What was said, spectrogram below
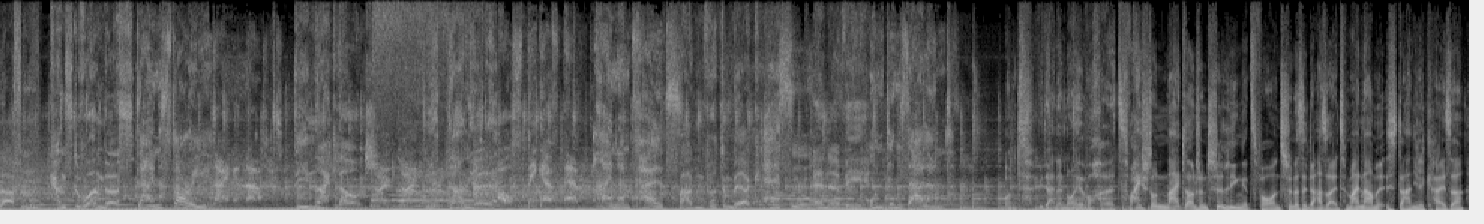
Schlafen kannst du woanders. Deine Story. Deine Nacht. Die Night Lounge. Night, Night. Mit Daniel. Auf Big FM. Rheinland-Pfalz. Baden-Württemberg. Hessen. NRW. Und im Saarland. Und wieder eine neue Woche. Zwei Stunden Night Lounge und Chill liegen jetzt vor uns. Schön, dass ihr da seid. Mein Name ist Daniel Kaiser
